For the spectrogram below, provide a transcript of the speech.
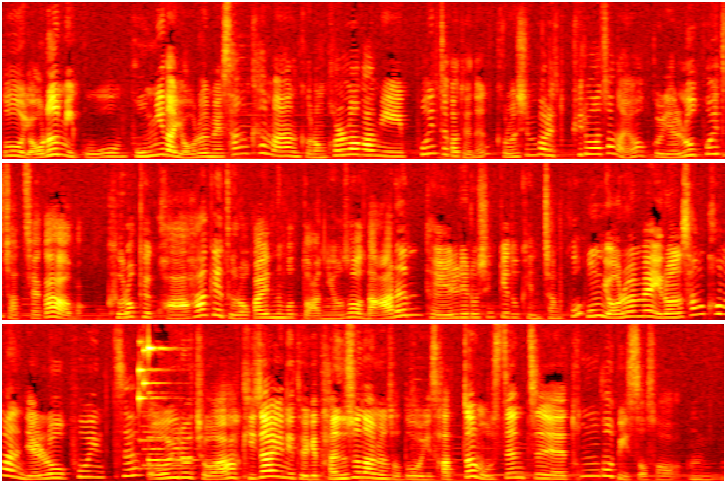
또 여름이고 봄이나 여름에 상큼한 그런 컬러감이 포인트가 되는 그런 신발이 또 필요하잖아요. 그리고 yellow 포인트 자체가 막 그렇게 과하게 들어가 있는 것도 아니어서 나름 daily로 신기도 괜찮고 봄, 여름에 이런 상콤한 yellow 포인트? 오히려 좋아. 디자인이 되게 단순하면서도 이 4.5cm의 통굽이 있어서 음,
